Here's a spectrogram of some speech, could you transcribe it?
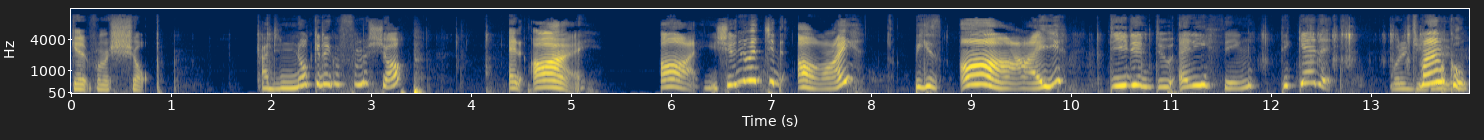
get it from a shop? I did not get it from a shop. And I, I, you shouldn't have mentioned I, because I didn't do anything to get it. What did you my do? uncle,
